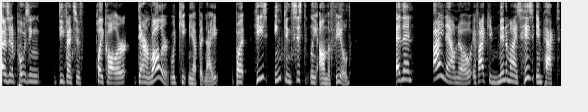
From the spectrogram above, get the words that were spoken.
as an opposing defensive play caller, Darren Waller would keep me up at night, but he's inconsistently on the field. And then I now know if I can minimize his impact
